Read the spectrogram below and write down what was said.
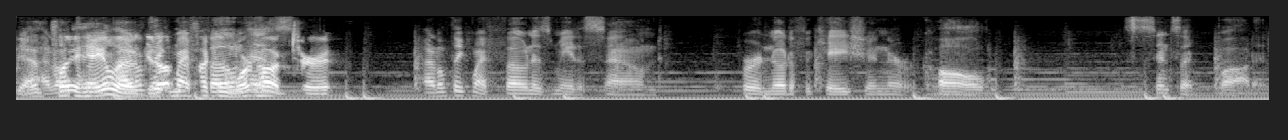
Yeah, I play think- I Halo. don't Get think on my my fucking Warthog has- turret. I don't think my phone has made a sound for a notification or a call since I bought it.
